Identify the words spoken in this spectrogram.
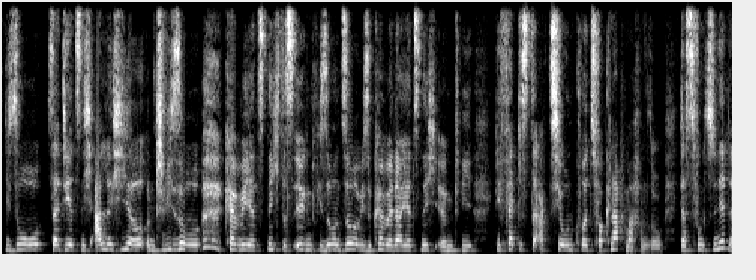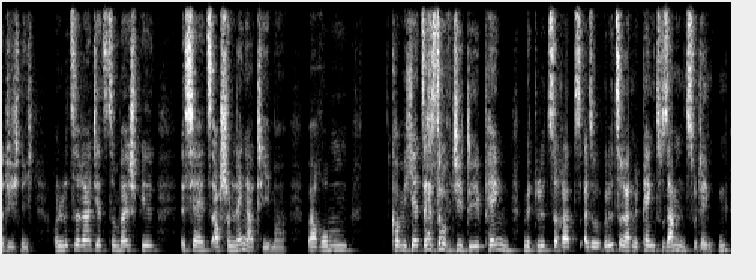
Wieso seid ihr jetzt nicht alle hier und wieso können wir jetzt nicht das irgendwie so und so? Wieso können wir da jetzt nicht irgendwie die fetteste Aktion kurz vor knapp machen? So, das funktioniert natürlich nicht. Und Lützerath jetzt zum Beispiel ist ja jetzt auch schon länger Thema. Warum komme ich jetzt erst auf die Idee, Peng mit Lützerath, also Lützerath mit Peng zusammenzudenken.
